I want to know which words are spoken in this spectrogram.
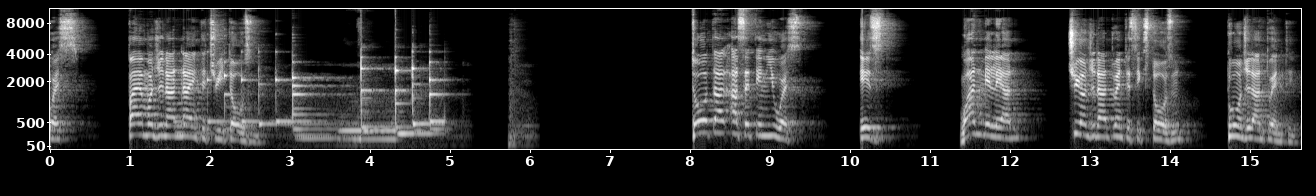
US 593,000. Total asset in US is 1,326,220.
